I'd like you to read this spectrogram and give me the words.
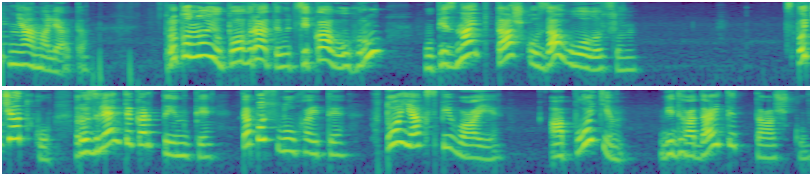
дня, малята! Пропоную пограти у цікаву гру Упізнай пташку за голосом. Спочатку розгляньте картинки та послухайте, хто як співає, а потім відгадайте пташку.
